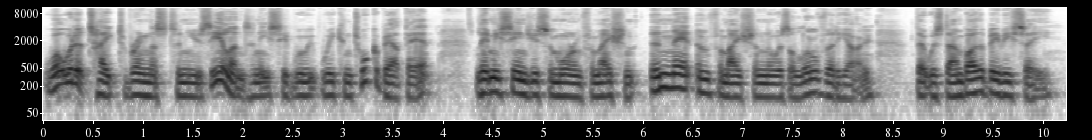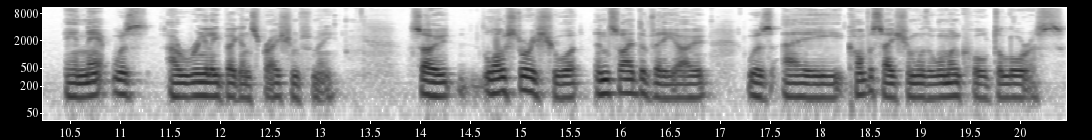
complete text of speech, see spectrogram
what would it take to bring this to New Zealand? And he said, we, we can talk about that. Let me send you some more information. In that information, there was a little video that was done by the BBC, and that was a really big inspiration for me. So, long story short, inside the video was a conversation with a woman called Dolores.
